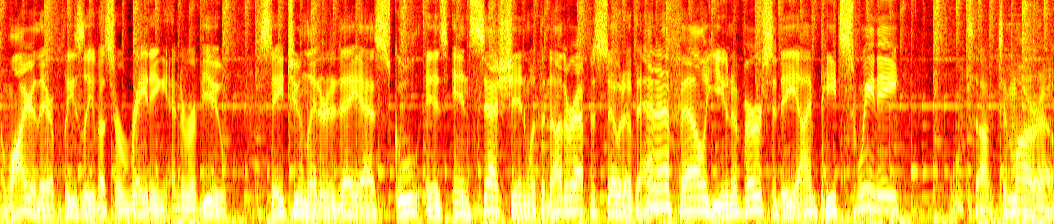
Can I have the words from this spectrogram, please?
And while you're there, please leave us a rating and a review. Stay tuned later today as school is in session with another episode of NFL University. I'm Pete Sweeney. We'll talk tomorrow.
